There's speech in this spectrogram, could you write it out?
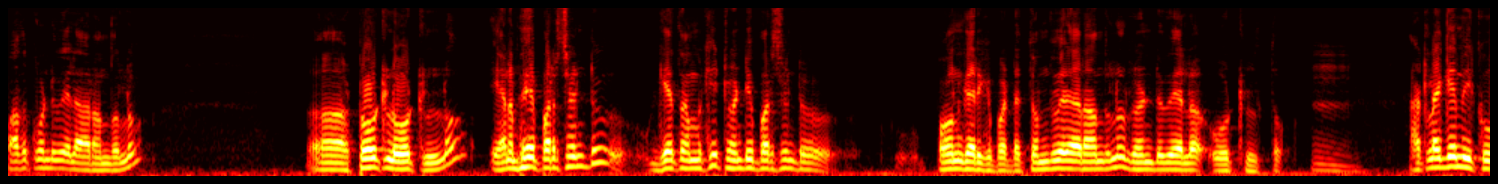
పదకొండు వేల ఆరు వందలు. టోటల్ ఓట్లలో ఎనభై పర్సెంట్ గీతమ్మకి ట్వంటీ పర్సెంట్ పవన్ గారికి పడ్డాయి. తొమ్మిది వేల ఆరు వందలు రెండు వేల ఓట్లతో. అట్లాగే మీకు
